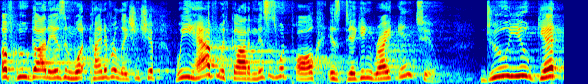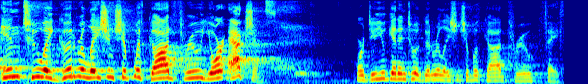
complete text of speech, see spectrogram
of who God is and what kind of relationship we have with God. And this is what Paul is digging right into. Do you get into a good relationship with God through your actions? Or do you get into a good relationship with God through faith?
